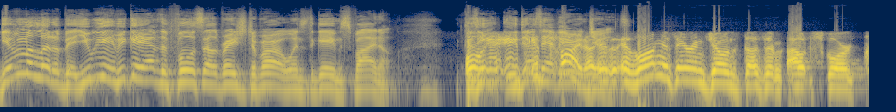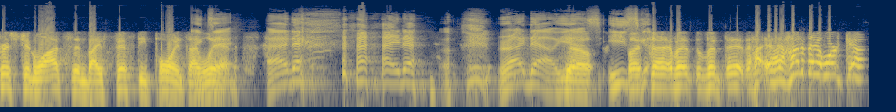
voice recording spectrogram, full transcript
Give him a little bit. You can, we can have the full celebration tomorrow once the game's final. 'Cause Oh, he, he it- does it's fine. As long as Aaron Jones doesn't outscore Christian Watson by 50 points, I win. I know. I know. Right now, So, yes. He's but, go- uh, but but uh, how, how did that work out?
